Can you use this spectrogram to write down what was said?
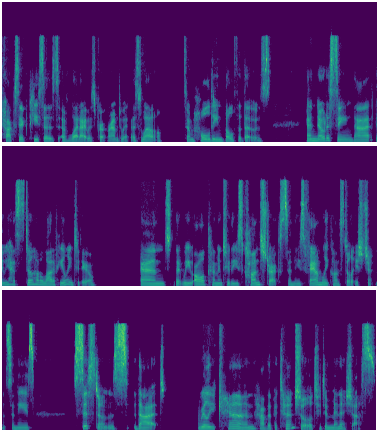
toxic pieces of what I was programmed with as well. So I'm holding both of those and noticing that, that we have, still have a lot of healing to do. And that we all come into these constructs and these family constellations and these systems that really can have the potential to diminish us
